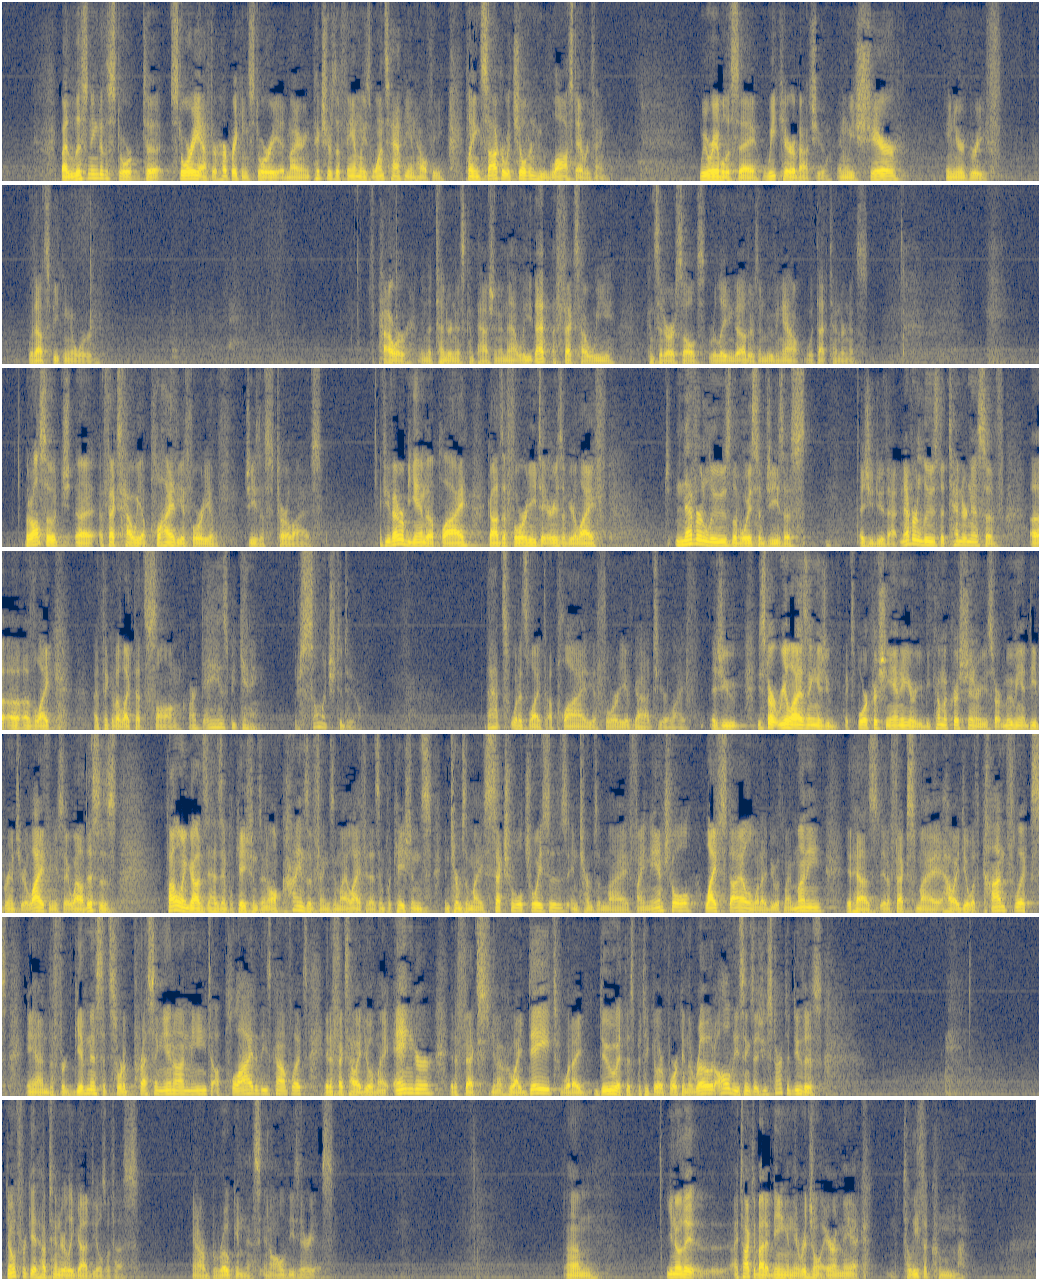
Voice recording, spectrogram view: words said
By listening to the sto- to story after heartbreaking story, admiring pictures of families once happy and healthy, playing soccer with children who lost everything, we were able to say, We care about you, and we share in your grief without speaking a word. Power in the tenderness, compassion, and that, that affects how we consider ourselves relating to others and moving out with that tenderness. But it also uh, affects how we apply the authority of Jesus to our lives. If you've ever began to apply God's authority to areas of your life, never lose the voice of Jesus as you do that. Never lose the tenderness of, uh, uh, of like, I think of it like that song, Our Day is Beginning. There's so much to do. That's what it's like to apply the authority of God to your life. As you, you start realizing, as you explore Christianity or you become a Christian or you start moving it deeper into your life and you say, wow, this is, Following God has implications in all kinds of things in my life. It has implications in terms of my sexual choices, in terms of my financial lifestyle and what I do with my money. It, has, it affects my, how I deal with conflicts and the forgiveness that's sort of pressing in on me to apply to these conflicts. It affects how I deal with my anger. It affects you know, who I date, what I do at this particular fork in the road. All these things, as you start to do this, Don't forget how tenderly God deals with us and our brokenness in all of these areas. Um, you know, the, I talked about it being in the original Aramaic, talitha kum.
